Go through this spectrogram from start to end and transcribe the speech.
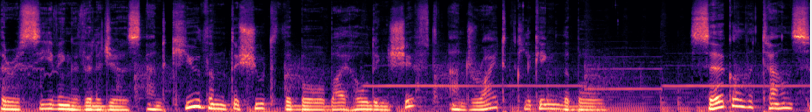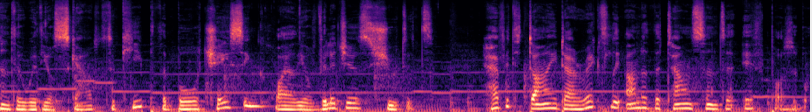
the receiving villagers and queue them to shoot the boar by holding shift and right clicking the boar. Circle the town center with your scout to keep the boar chasing while your villagers shoot it. Have it die directly under the town center if possible.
